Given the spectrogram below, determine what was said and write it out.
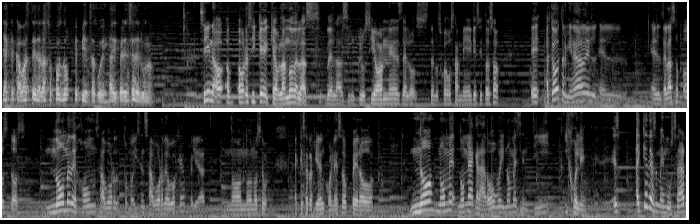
ya que acabaste de Last of Us 2, ¿qué piensas, güey? A diferencia del 1. Sí, no, ahora sí que, que hablando de las, de las inclusiones, de los, de los juegos a medias y todo eso, eh, acabo de terminar el, el, el The Last of Us 2. No me dejó un sabor, como dicen, sabor de boca, en realidad no, no, no sé a qué se refieren con eso, pero no, no me, no me agradó, güey, no me sentí, híjole, es, hay que desmenuzar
